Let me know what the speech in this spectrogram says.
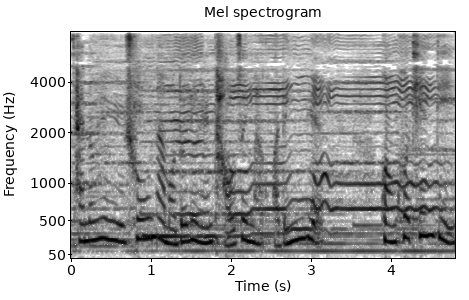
才能孕育出那么多令人陶醉满怀的音乐。广阔天地。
